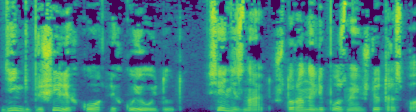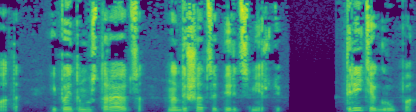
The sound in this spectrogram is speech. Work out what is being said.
Деньги пришли легко, легко и уйдут. Все они знают, что рано или поздно их ждет расплата, и поэтому стараются надышаться перед смертью. Третья группа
